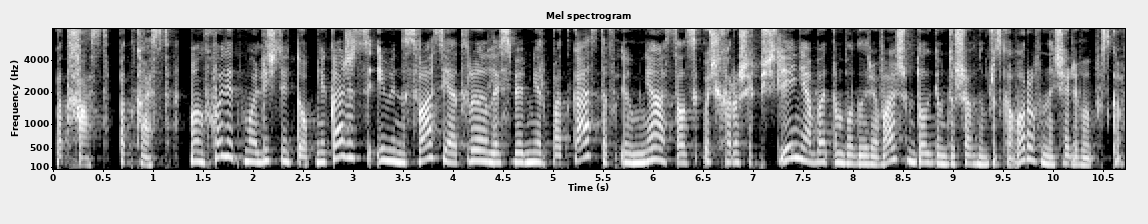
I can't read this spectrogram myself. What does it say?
Подкаст. Подкаст. Он входит в мой личный топ. Мне кажется, именно с вас я открыла для себя мир подкастов, и у меня осталось очень хорошее впечатление об этом благодаря вашим долгим душевным разговорам в начале выпусков.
